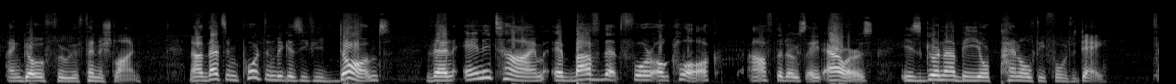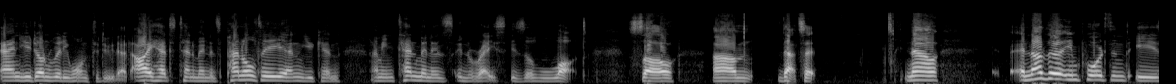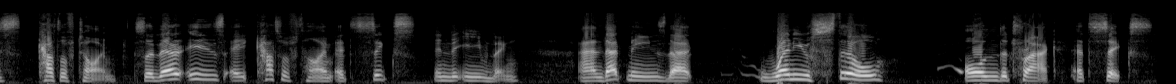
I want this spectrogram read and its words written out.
and go through the finish line. Now that's important because if you don't, then any time above that 4 o'clock, after those 8 hours, is gonna be your penalty for the day. And you don't really want to do that. I had 10 minutes penalty and you can, I mean 10 minutes in a race is a lot. So um, that's it. Now another important is cutoff time. So there is a cutoff time at 6 in the evening and that means that when you're still on the track at 6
